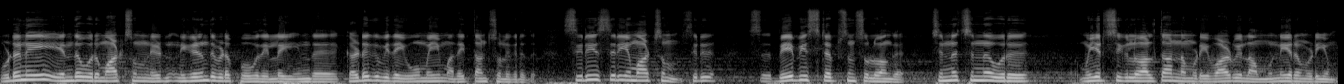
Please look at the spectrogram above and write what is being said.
உடனே எந்த ஒரு மாற்றமும் நிக- நிகழ்ந்து விட போவதில்லை. இந்த கடுகு விதை ஊமையும் அதைத்தான் சொல்லுகிறது. சிறிய சிறிய மாற்றம் சிறு பேபி ஸ்டெப்ஸ்ன்னு சொல்லுவாங்க. சின்ன சின்ன ஒரு முயற்சிகளால் தான் நம்முடைய வாழ்வில் நாம் முன்னேற முடியும்.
